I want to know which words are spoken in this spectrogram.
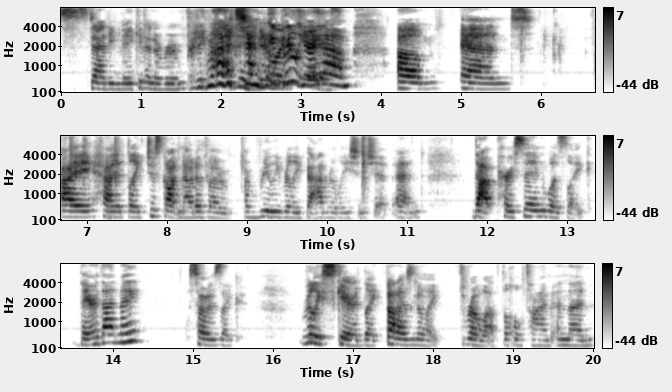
standing naked in a room pretty much, and you're It like, really here is. I am. Um, and I had like just gotten out of a, a really, really bad relationship and that person was like there that night. So I was like really scared, like thought I was gonna like throw up the whole time and then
